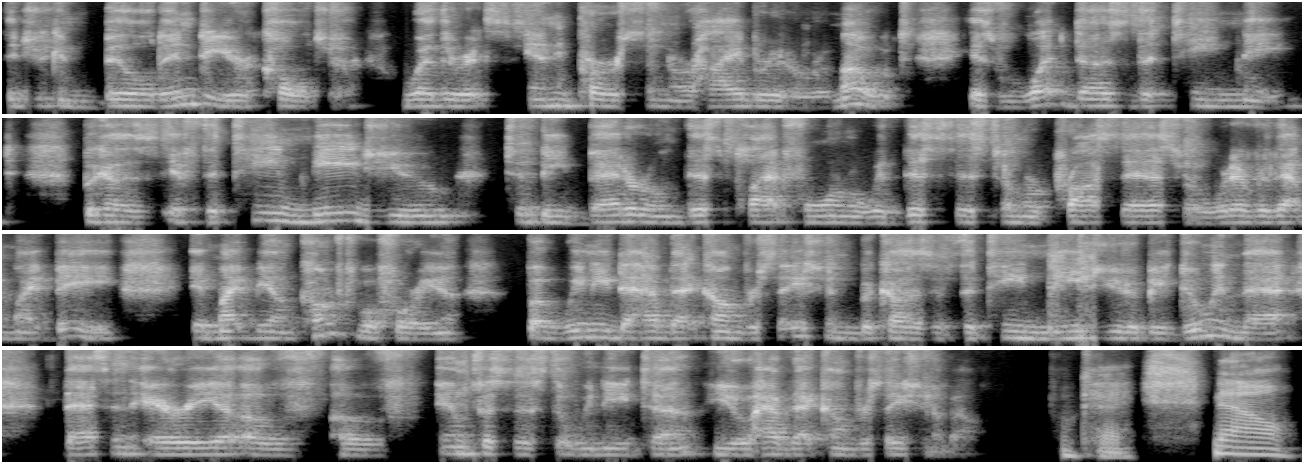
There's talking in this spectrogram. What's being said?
that you can build into your culture, whether it's in person or hybrid or remote, is what does the team need? Because if the team needs you to be better on this platform or with this system or process or whatever that might be, it might be uncomfortable for you but we need to have that conversation because if the team needs you to be doing that that's an area of of emphasis that we need to you know have that conversation about okay. Now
